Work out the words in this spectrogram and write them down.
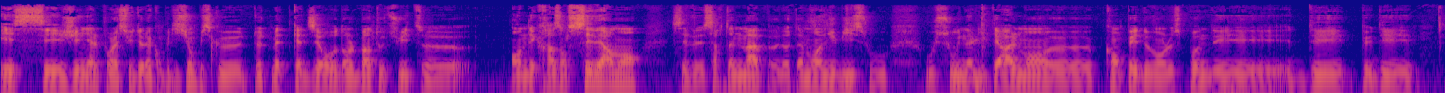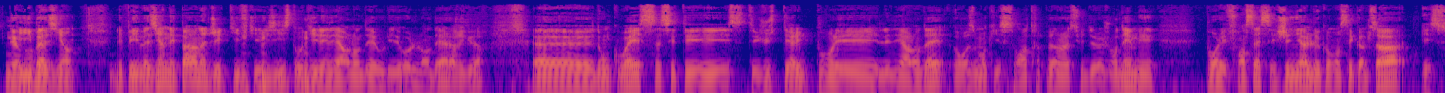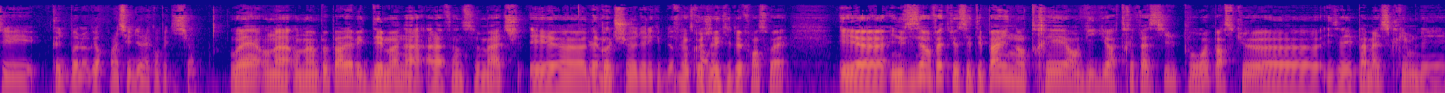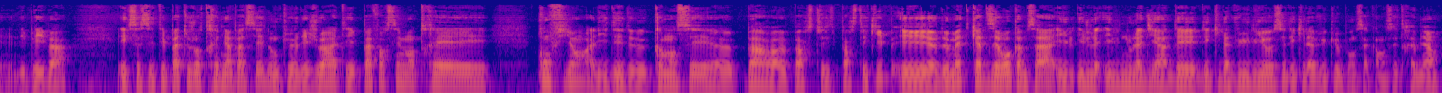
et c'est génial pour la suite de la compétition puisque de te mettre 4-0 dans le bain tout de suite euh, en écrasant sévèrement sé- certaines maps, euh, notamment Anubis où, où Soon a littéralement euh, campé devant le spawn des, des, des pays Néerlandais. basiens. Les pays basiens n'est pas un adjectif qui existe, on dit les néerlandais ou les hollandais à la rigueur. Euh, donc ouais, ça c'était c'était juste terrible pour les, les néerlandais. Heureusement qu'ils se sont rattrapés dans la suite de la journée, mais pour les français c'est génial de commencer comme ça et c'est que de bon augure pour la suite de la compétition. Ouais, on a, on a un peu parlé avec Damon à, à la fin de ce match. Et, euh, Le coach de l'équipe de le France. coach de l'équipe de France, ouais. Et euh, il nous disait en fait que c'était pas une entrée en vigueur très facile pour eux parce que euh, ils avaient pas mal scrim les, les Pays-Bas et que ça s'était pas toujours très bien passé. Donc euh, les joueurs étaient pas forcément très confiants à l'idée de commencer euh, par, euh, par, cette, par cette équipe et euh, de mettre 4-0 comme ça. Il, il, il nous l'a dit hein, dès, dès qu'il a vu Ilios et dès qu'il a vu que bon ça commençait très bien.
